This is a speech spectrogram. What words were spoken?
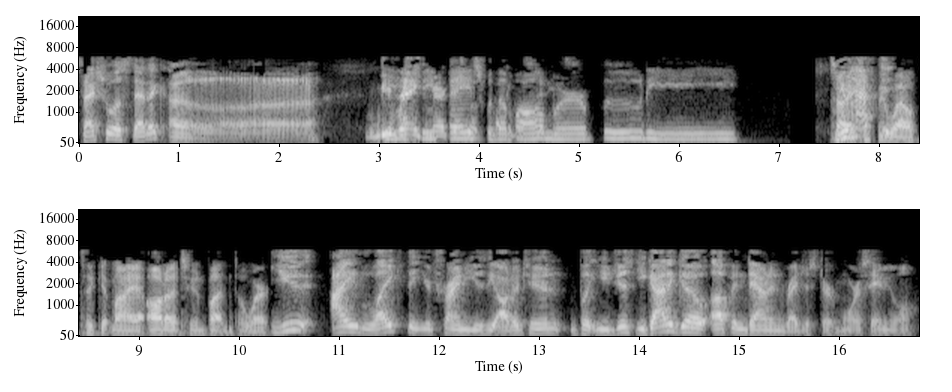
Sexual aesthetic? Uh We rank America's face with a fuckable Balmer booty. Sorry, it have took me to- a while to get my auto tune button to work. you I like that you're trying to use the auto tune, but you just you gotta go up and down and register more, Samuel.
